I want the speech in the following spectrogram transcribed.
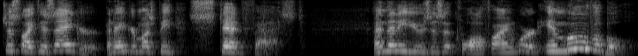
Just like this anchor, an anchor must be steadfast. And then he uses a qualifying word immovable.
